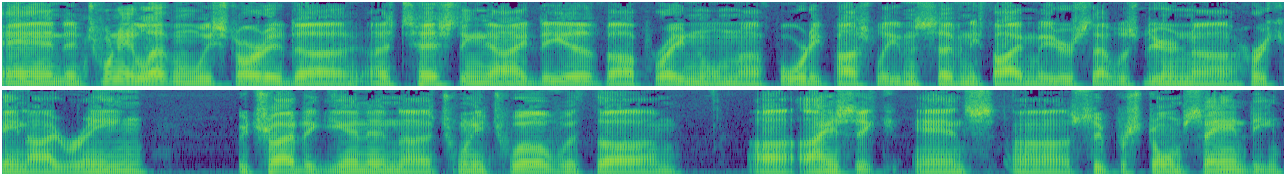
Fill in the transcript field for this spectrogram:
And in 2011, we started uh, uh, testing the idea of operating on uh, 40, possibly even 75 meters. That was during uh, Hurricane Irene. We tried again in uh, 2012 with um, Isaac and Superstorm Sandy.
